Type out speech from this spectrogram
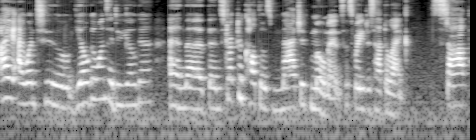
I, I went to yoga once, I do yoga, and the, the instructor called those magic moments. That's where you just have to like stop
